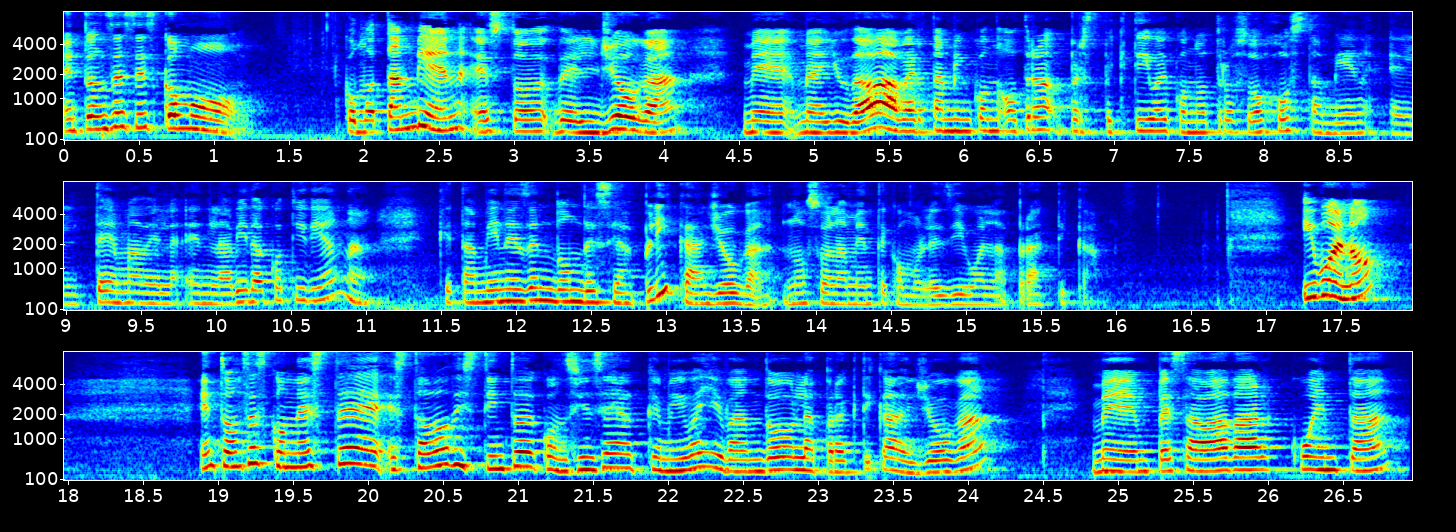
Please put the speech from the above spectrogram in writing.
Entonces es como como también esto del yoga me, ayudaba a ver también con otra perspectiva y con otros ojos también el tema de en la vida cotidiana, que también es en donde se aplica yoga, no solamente como les digo en la práctica. Y bueno, entonces con este estado distinto de conciencia que me iba llevando la práctica de yoga, me empezaba a dar cuenta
